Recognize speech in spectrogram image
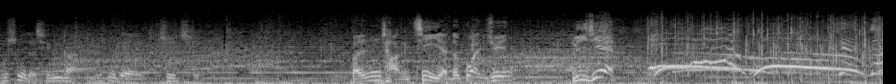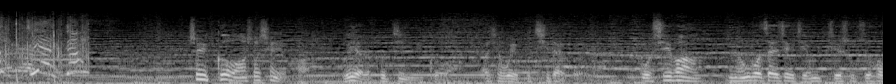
无数的情感、无数的支持。本场竞演的冠军，李健。健哥，健哥。至于歌王说心里话，我也不觊觎歌王，而且我也不期待歌王。我希望能够在这个节目结束之后，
